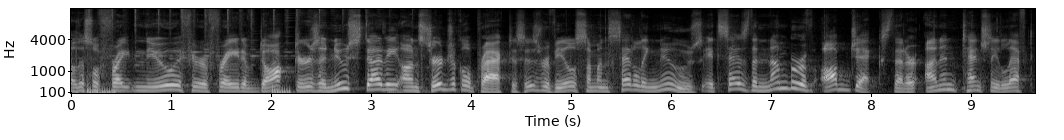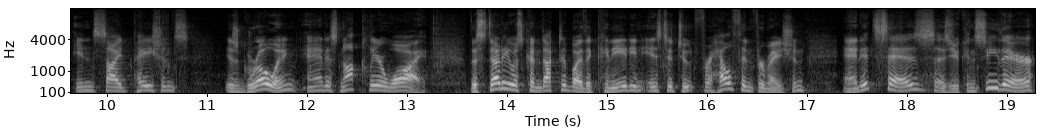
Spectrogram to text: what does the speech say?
Well, this will frighten you if you're afraid of doctors. A new study on surgical practices reveals some unsettling news. It says the number of objects that are unintentionally left inside patients is growing, and it's not clear why. The study was conducted by the Canadian Institute for Health Information, and it says, as you can see there,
